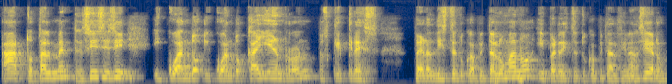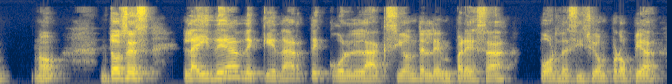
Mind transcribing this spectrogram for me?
Ah, totalmente, sí, sí, sí. Y cuando, y cuando cae Enron, pues, ¿qué crees? Perdiste tu capital humano y perdiste tu capital financiero, ¿no? Entonces, la idea de quedarte con la acción de la empresa por decisión propia,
